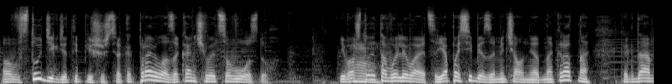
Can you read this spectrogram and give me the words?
э, в студии, где ты пишешься, как правило, заканчивается воздух. И во что Мгм. это выливается? Я по себе замечал неоднократно, когда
